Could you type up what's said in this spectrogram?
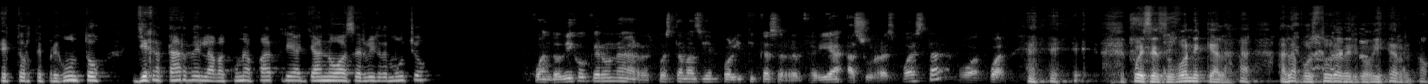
Héctor, te pregunto, ¿llega tarde la vacuna patria? ¿Ya no va a servir de mucho? Cuando dijo que era una respuesta más bien política, ¿se refería a su respuesta o a cuál? pues se supone que a la, a la postura del gobierno.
